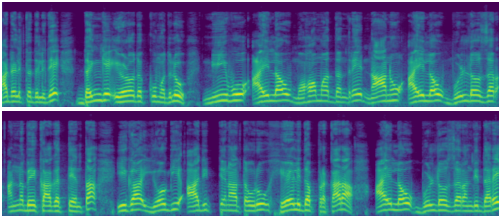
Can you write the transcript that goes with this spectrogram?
ಆಡಳಿತದಲ್ಲಿದೆ? ದಂಗೆ ಹೇಳೋದಕ್ಕೂ ಮೊದಲು, ನೀವು ಐ ಲವ್ ಮೊಹಮ್ಮದ್ ಅಂದರೆ ನಾನು ಐ ಲವ್ ಬುಲ್ಡೋಸರ್ ಅನ್ನಬೇಕಾಗತ್ತೆ ಅಂತ ಈಗ ಯೋಗಿ ಆದಿತ್ಯನಾಥ್ ಅವರು ಹೇಳಿದ ಪ್ರಕಾರ, ಐ ಲವ್ ಬುಲ್ಡೋಸರ್ ಅಂದಿದ್ದಾರೆ.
